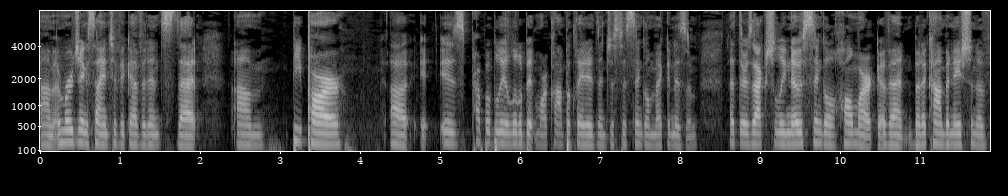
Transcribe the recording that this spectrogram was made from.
um, emerging scientific evidence that um, PPAR uh, is probably a little bit more complicated than just a single mechanism, that there's actually no single hallmark event, but a combination of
